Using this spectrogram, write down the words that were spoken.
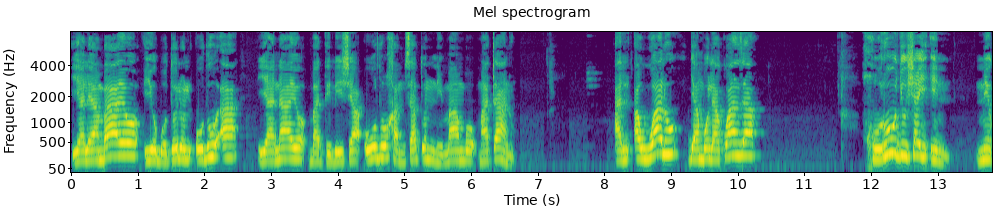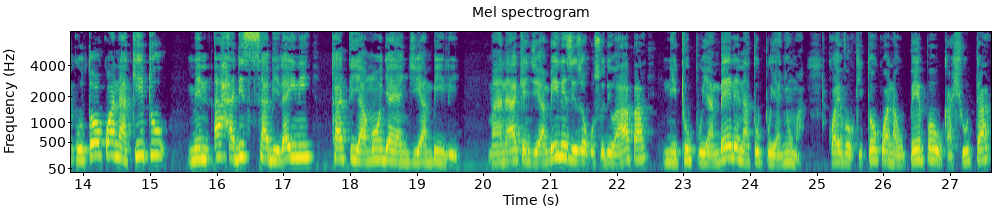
yale ambayo yubtulu udhua yanayobatilisha udhu khamsatun ni mambo matano. Alawalu jambo la kwanza khuruju shay'in ni kutokwa na kitu min ahadi sabilaini kati ya moja ya njia mbili. Maana yake njia mbili zilizokusudiwa hapa ni tupu ya mbele na tupu ya nyuma. Kwa hivyo ukitokwa na upepo ukashuta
